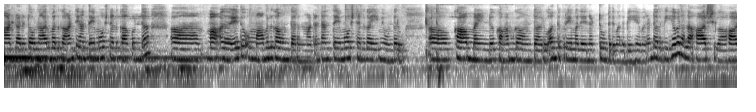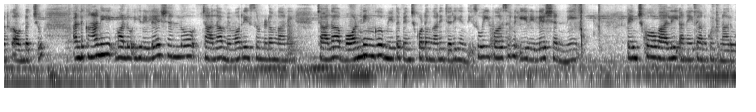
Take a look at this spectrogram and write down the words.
మాట్లాడటం నార్మల్గా అంటే అంత ఎమోషనల్ కాకుండా మా ఏదో మామూలుగా ఉంటారనమాట అంటే అంత ఎమోషనల్గా ఏమీ ఉండరు. కామ్ మైండ్ కామ్గా ఉంటారు. అంత ప్రేమ లేనట్టు ఉంటుంది వాళ్ళ బిహేవియర్ అంటే వాళ్ళ బిహేవియర్ అలా హార్ష్గా హార్డ్గా ఉండొచ్చు. అండ్ కానీ వాళ్ళు ఈ రిలేషన్లో చాలా మెమొరీస్ ఉండడం కానీ చాలా బాండింగ్ మీతో పెంచుకోవటం కానీ జరిగింది. సో ఈ పర్సన్ ఈ రిలేషన్ని పెంచుకోవాలి అని అయితే అనుకుంటున్నారు.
